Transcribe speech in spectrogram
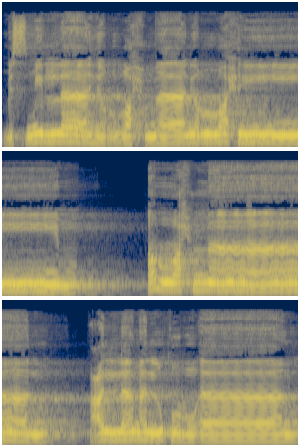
بسم الله الرحمن الرحيم. الرحمن علم القرآن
